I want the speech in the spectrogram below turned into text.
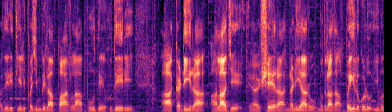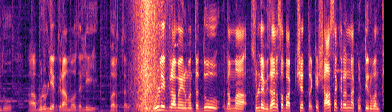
ಅದೇ ರೀತಿಯಲ್ಲಿ ಪಜಿಂಬಿಲ, ಪಾರ್ಲಾ, ಪೂದೆ, ಹುದೇರಿ ಕಡೀರ, ಆಲಾಜೆ ಶೇರ, ನಳಿಯಾರು ಮೊದಲಾದ ಬೈಲುಗಳು ಈ ಒಂದು ಮುರುಳ್ಯ ಗ್ರಾಮದಲ್ಲಿ ಬರುತ್ತವೆ. ಮುರುಳ್ಯ ಗ್ರಾಮ ಎನ್ನುವಂಥದ್ದು ನಮ್ಮ ಸುಳ್ಯ ವಿಧಾನಸಭಾ ಕ್ಷೇತ್ರಕ್ಕೆ ಶಾಸಕರನ್ನು ಕೊಟ್ಟಿರುವಂಥ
